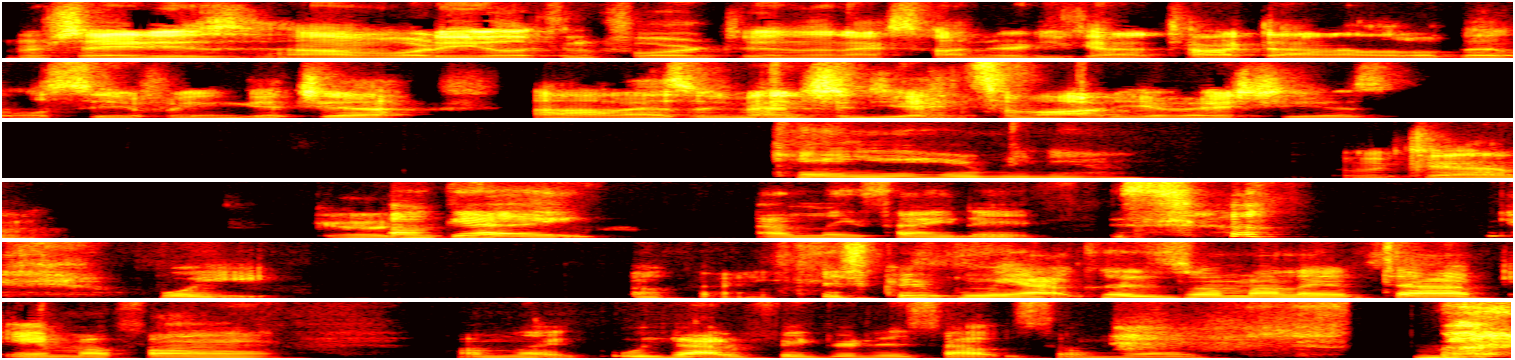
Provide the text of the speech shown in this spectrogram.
Mercedes, um, what are you looking forward to in the next hundred? You kind of talked down a little bit. We'll see if we can get you. Um, as we mentioned, you had some audio issues. Can you hear me now? We can. Good. Okay, I'm excited. So, wait. Okay, it's creeping me out because it's on my laptop and my phone. I'm like, we got to figure this out some way. But,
